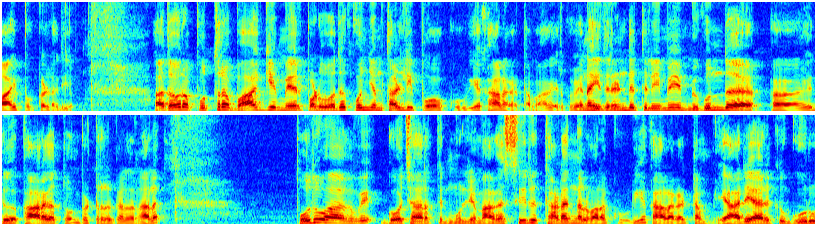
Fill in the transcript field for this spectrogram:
வாய்ப்புகள் அதிகம். அது தவிர புத்திர பாக்கியம் ஏற்படுவது கொஞ்சம் தள்ளி போகக்கூடிய காலகட்டமாக இருக்கும். ஏன்னா இது ரெண்டுத்துலேயுமே மிகுந்த இது காரகத்துவம் பெற்று இருக்கிறதுனால பொதுவாகவே கோச்சாரத்தின் மூலியமாக சிறு தடங்கள் வரக்கூடிய காலகட்டம். யார் யாருக்கு குரு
